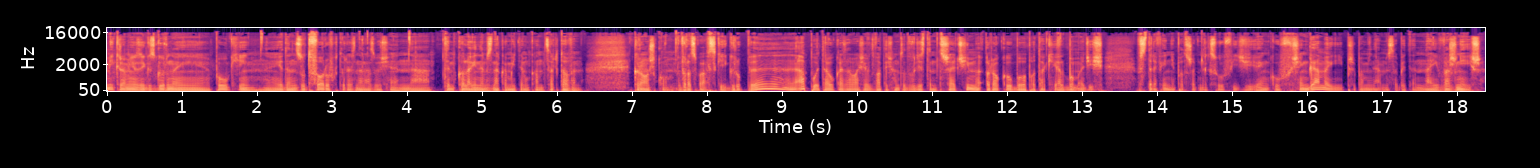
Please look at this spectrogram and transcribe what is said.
Micromusic z górnej półki, jeden z utworów, które znalazły się na tym kolejnym znakomitym koncertowym krążku wrocławskiej grupy, a płyta ukazała się w 2023 roku. Było po takie albumy dziś w strefie niepotrzebnych słów i dźwięków sięgamy i przypominamy sobie te najważniejsze.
